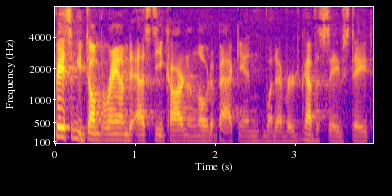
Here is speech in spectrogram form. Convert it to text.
basically dump RAM to SD card and load it back in, whatever, have a save state.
